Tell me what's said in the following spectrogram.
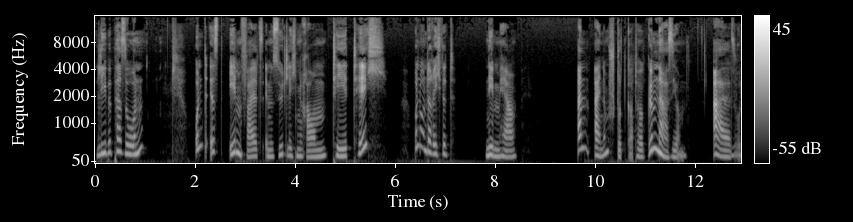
liebe Person und ist ebenfalls im südlichen Raum tätig und unterrichtet nebenher an einem Stuttgarter Gymnasium. Also,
